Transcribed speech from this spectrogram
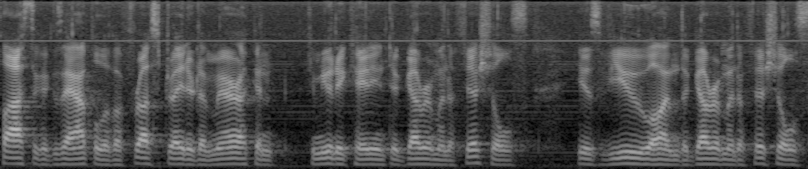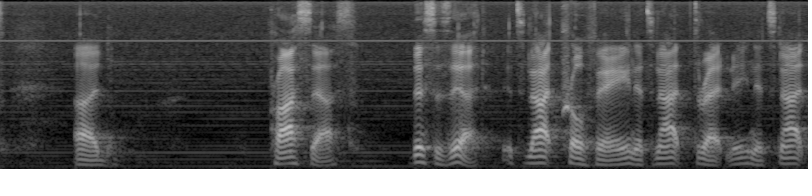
classic example of a frustrated American communicating to government officials, his view on the government officials' uh, process, this is it. It's not profane, it's not threatening, it's not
